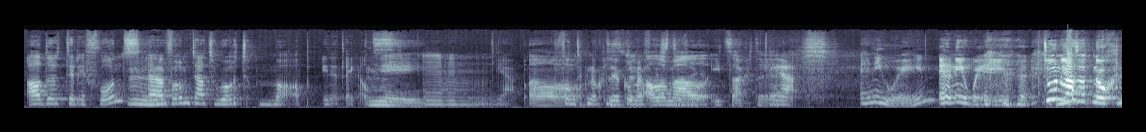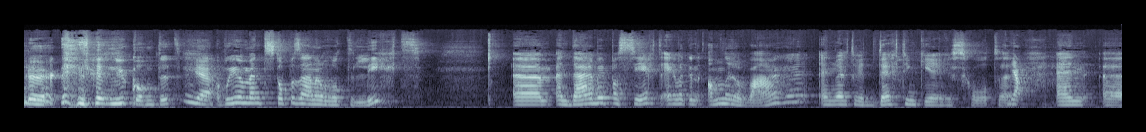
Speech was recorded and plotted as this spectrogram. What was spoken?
oude telefoons, eh, vormt dat het woord mob in het Engels. Nee. Mm, ja. Oh, Vond ik nog leuk om even te allemaal zeggen. iets achter. Hè? ja. Anyway, Anyway, toen was het nog leuk. nu komt het. Ja. Op een gegeven moment stoppen ze aan een rood licht. Ehm, en daarbij passeert eigenlijk een andere wagen en werd er 13 keer geschoten. Ja. En eh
